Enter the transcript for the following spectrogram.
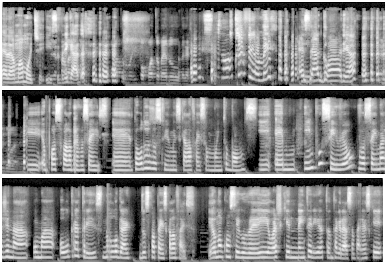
Ela é uma mamute. Isso, obrigada. Hipopótamo, hipopótamo é do. Esse é outro filme. Essa é a Glória. E eu posso falar pra vocês, é, todos os filmes que ela faz são muito bons e é impossível você imaginar uma outra atriz no lugar dos papéis que ela faz. Eu não consigo ver e eu acho que nem teria tanta graça. Parece que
